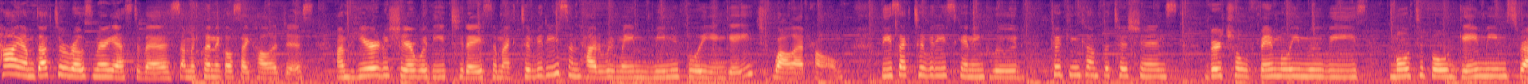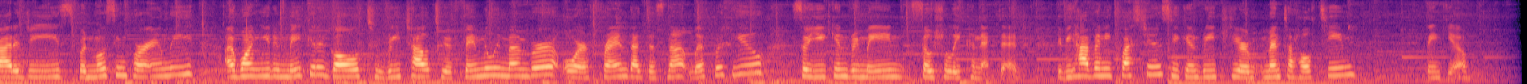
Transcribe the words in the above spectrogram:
Hi, I'm Dr. Rosemary Estevez. I'm a clinical psychologist. I'm here to share with you today some activities on how to remain meaningfully engaged while at home. These activities can include cooking competitions, virtual family movies, multiple gaming strategies, but most importantly, I want you to make it a goal to reach out to a family member or a friend that does not live with you so you can remain socially connected. If you have any questions, you can reach your mental health team. Thank you.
